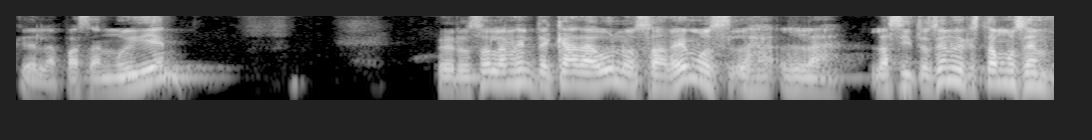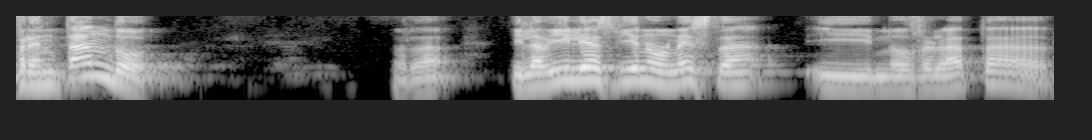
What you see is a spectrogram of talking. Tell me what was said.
que la pasan muy bien, pero solamente cada uno sabemos la, la, las situaciones que estamos enfrentando, ¿verdad? Y la Biblia es bien honesta y nos relata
